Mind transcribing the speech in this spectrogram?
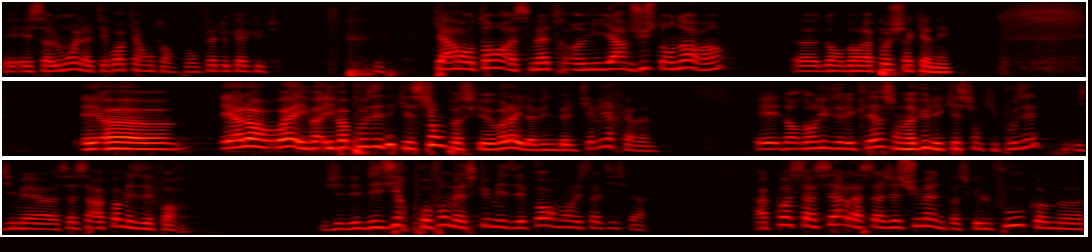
Et, Salomon, il a été roi 40 ans. Donc faites le calcul. 40 ans à se mettre un milliard juste en or hein, euh, dans, la poche chaque année. Et, euh, alors, ouais, il va, il poser des questions parce que voilà, il avait une belle tirelire quand même. Et dans, le livre de l'Ecclésiaste, on a vu les questions qu'il posait. Il dit Mais euh, ça sert à quoi mes efforts? J'ai des désirs profonds, mais est-ce que mes efforts vont les satisfaire? À quoi ça sert la sagesse humaine? Parce que le fou, comme,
